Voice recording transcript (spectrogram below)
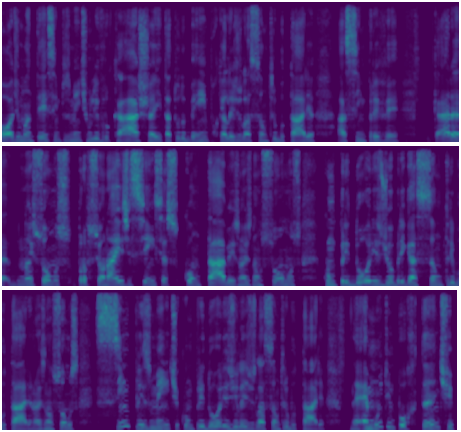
pode manter simplesmente um livro caixa e está tudo bem, porque a legislação tributária assim prevê. Cara, nós somos profissionais de ciências contábeis, nós não somos cumpridores de obrigação tributária, nós não somos simplesmente cumpridores de legislação tributária. Né? É muito importante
